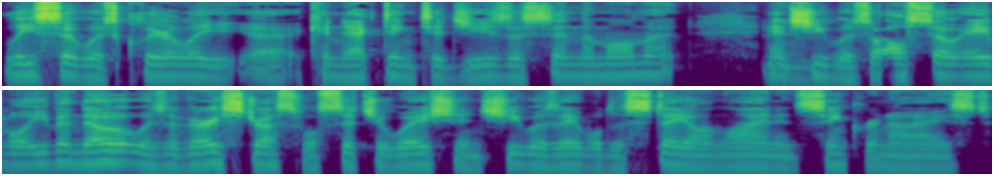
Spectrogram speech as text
Lisa was clearly uh, connecting to Jesus in the moment. And mm. she was also able, even though it was a very stressful situation, she was able to stay online and synchronized.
